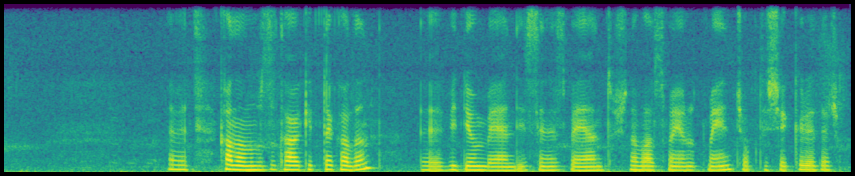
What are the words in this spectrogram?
Evet kanalımızı takipte kalın. E, videomu beğendiyseniz beğen tuşuna basmayı unutmayın. Çok teşekkür ederim.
